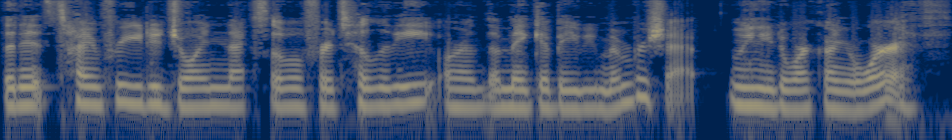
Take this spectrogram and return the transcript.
then it's time for you to join Next Level Fertility or the Make a Baby membership. We need to work on your worth.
